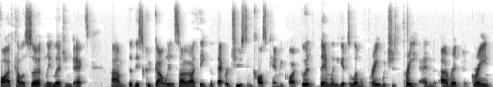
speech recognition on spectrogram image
five color, certainly legend decks um, that this could go in. So I think that that reducing cost can be quite good. Then when you get to level three, which is three and uh, red and green,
